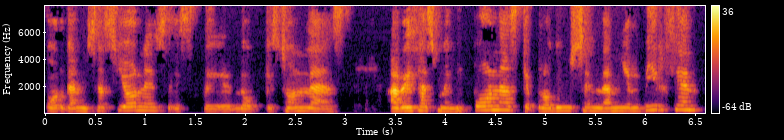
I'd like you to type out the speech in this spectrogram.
organizaciones, este, lo que son las abejas meliponas que producen la miel virgen.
